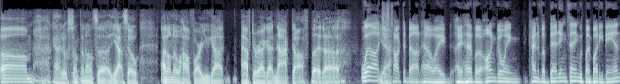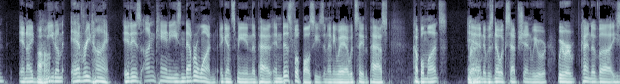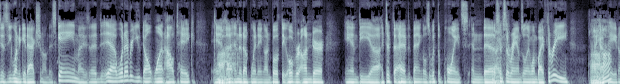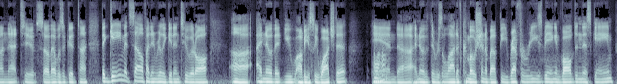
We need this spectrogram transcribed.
Um, God, it was something else. Uh, yeah, so I don't know how far you got after I got knocked off, but uh, Well, I Yeah. just talked about how I I have an ongoing kind of a betting thing with my buddy Dan, and I Uh-huh. beat him every time. It is uncanny. He's never won against me in the past in this football season. Anyway, I would say the past couple months, Right. and it was no exception. We were we were kind of. Uh, he says, "You want to get action on this game?" I said, "Yeah, whatever you don't want, I'll take." And Uh-huh. I ended up winning on both the over under and the. Uh, I took the I had the Bengals with the points, and uh, Nice. since the Rams only won by three. I got Uh-huh. paid on that too, so that was a good time. The game itself, I didn't really get into at all. Uh, I know that you obviously watched it, Uh-huh. and uh, I know that there was a lot of commotion about the referees being involved in this game.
